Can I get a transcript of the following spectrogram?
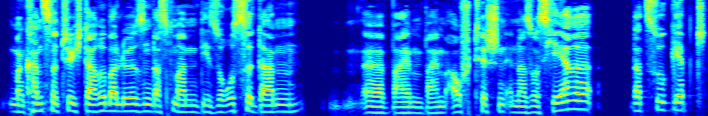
Man kann es natürlich darüber lösen, dass man die Soße dann äh, beim, beim Auftischen in der Sauciere dazu gibt.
